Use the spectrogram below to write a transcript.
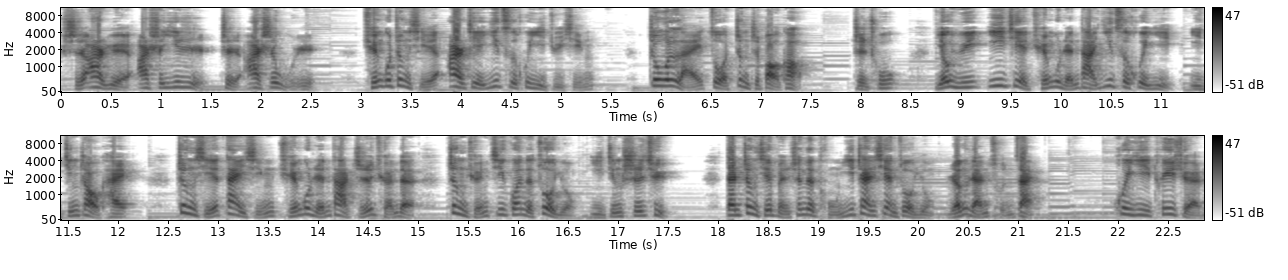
十二月二十一日至二十五日。全国政协二届一次会议举行，周恩来作政治报告，指出，由于一届全国人大一次会议已经召开，政协代行全国人大职权的政权机关的作用已经失去，但政协本身的统一战线作用仍然存在。会议推选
